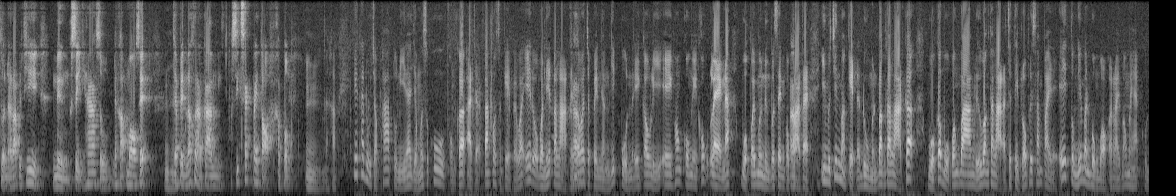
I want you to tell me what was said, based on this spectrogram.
ส่วนแนวรับไปที่ 1450 นะครับมองเซ็ต จะเป็นลักษณะการซิกแซกไปต่อครับผมอืมนะครับเอ๊ะถ้าดูจากภาพตัวนี้นะอย่างเมื่อสักครู่ผมก็อาจจะตั้งข้อสังเกตไปว่าเอ๊ะวันนี้ตลาดเนี่ยครับไม่ว่าจะเป็นอย่างญี่ปุ่นเองเกาหลีเองฮ่องกงเองเขาแรงนะ บวกไปมือหนึ่งเปอร์เซ็นต์กว่าๆแต่ Emerging Market นะดูเหมือนบางตลาดก็บวกก็บวกบางๆ หรือบางตลาดอาจจะติดลบด้วยซ้ำไปเนี่ยเอ๊ะตรงนี้มันบ่งบอกอะไรบ้างไหมฮะคุณ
